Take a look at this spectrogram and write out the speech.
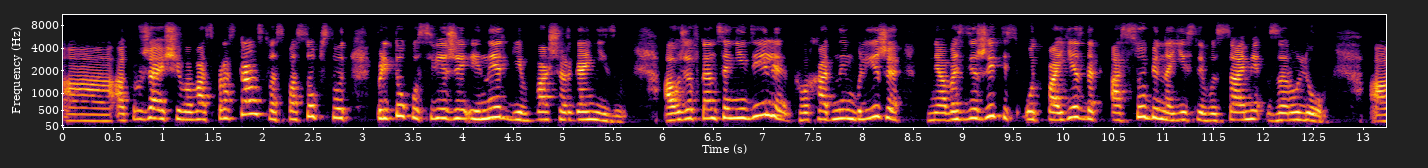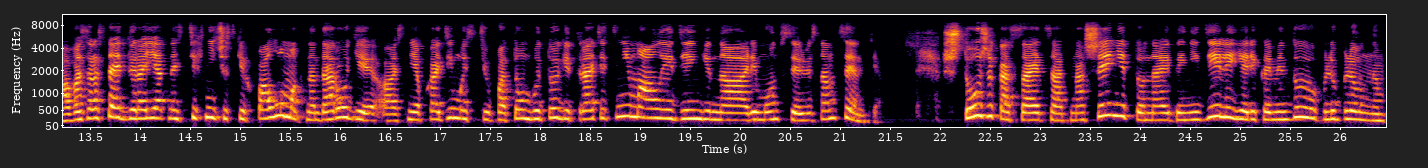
а, окружающего вас пространства способствует притоку свежей энергии в ваш организм. А уже в конце недели, к выходным ближе, а, воздержитесь от поездок, особенно если вы сами за рулем. А, возрастает вероятность технических поломок на дороге с необходимостью потом в итоге тратить немалые деньги на ремонт в сервисном центре. Что же касается отношений, то на этой неделе я рекомендую влюбленным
